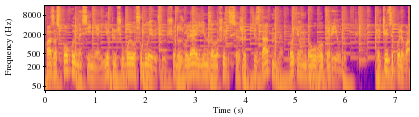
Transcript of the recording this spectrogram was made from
Фаза спокою насіння є ключовою особливістю, що дозволяє їм залишитися життєздатними протягом довгого періоду. Гірчиця польова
